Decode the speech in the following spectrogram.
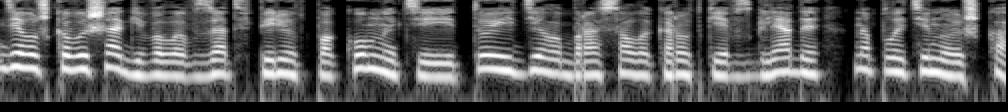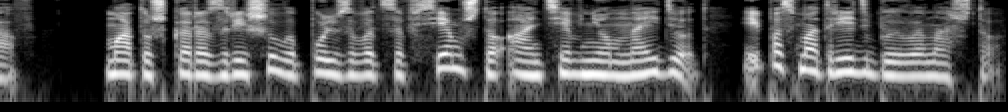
Девушка вышагивала взад-вперед по комнате и то и дело бросала короткие взгляды на платяной шкаф. Матушка разрешила пользоваться всем, что Антия в нем найдет, и посмотреть было на что.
